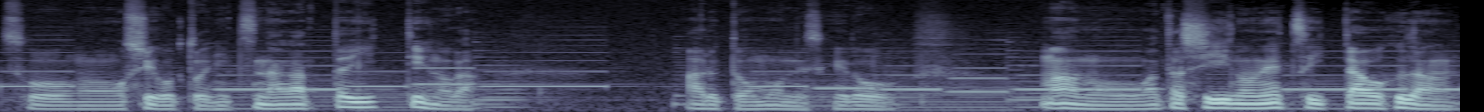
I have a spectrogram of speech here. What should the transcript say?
そのお仕事につながったりっていうのがあると思うんですけど、まあ、あの私のね Twitter を普段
